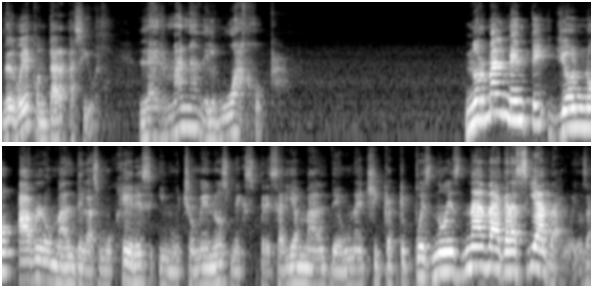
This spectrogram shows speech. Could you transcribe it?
les voy a contar así, güey. La hermana del guajo, Normalmente yo no hablo mal de las mujeres y mucho menos me expresaría mal de una chica que pues no es nada agraciada, güey. O sea,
